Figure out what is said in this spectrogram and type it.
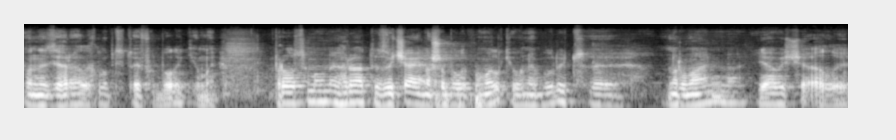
вони зіграли хлопці той футбол, який ми просимо в них грати. Звичайно, що були помилки, вони будуть. Нормальне явище, але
